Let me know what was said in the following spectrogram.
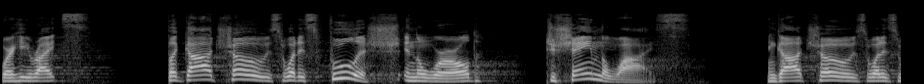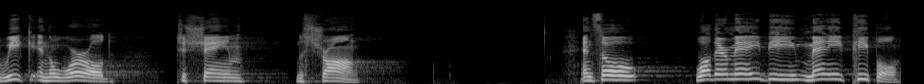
where he writes, "But God chose what is foolish in the world to shame the wise, and God chose what is weak in the world to shame the strong." And so, while there may be many people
